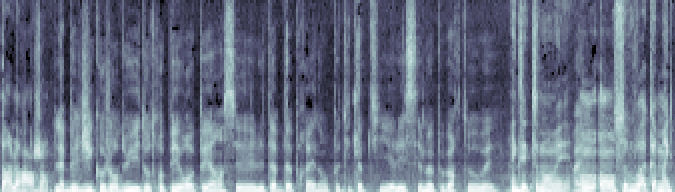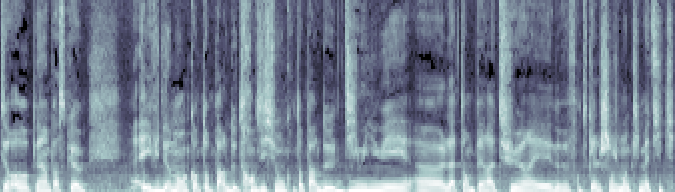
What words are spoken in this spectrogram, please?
par leur argent. La Belgique aujourd'hui, d'autres pays européens, c'est l'étape d'après, non? Petit à petit, elle essaime un peu partout, oui. Exactement, oui. On, se voit comme acteur européen parce que évidemment, quand on parle de transition, quand on parle de diminuer euh, la température et de, en tout cas le changement climatique,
